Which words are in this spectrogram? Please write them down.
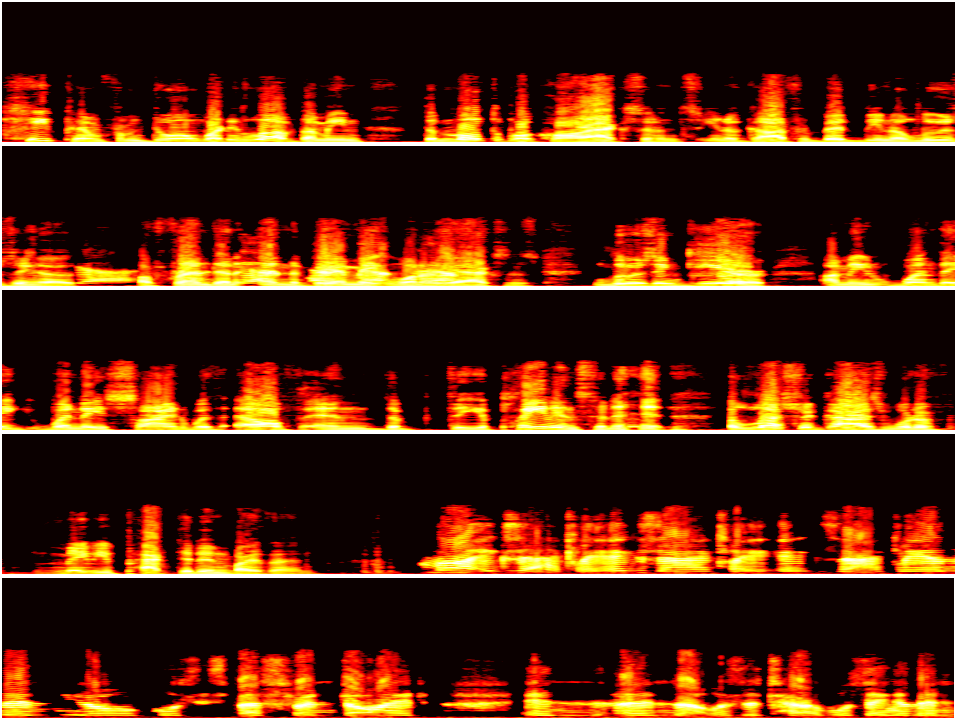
keep him from doing what he loved. I mean, the multiple car accidents, you know, God forbid, you know, losing a, Yeah. a friend and, Yeah, and the yeah, bandmate one of the accidents, losing gear. I mean, when they when they signed with Elf and the the plane incident, the lesser guys would have maybe packed it in by then. Right, exactly, exactly, exactly. And then, you know, of course, his best friend died, and and that was a terrible thing. And then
